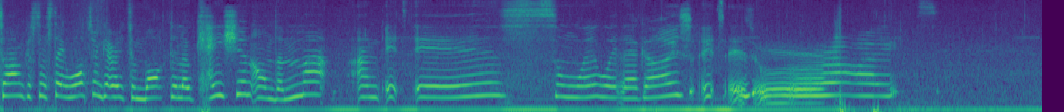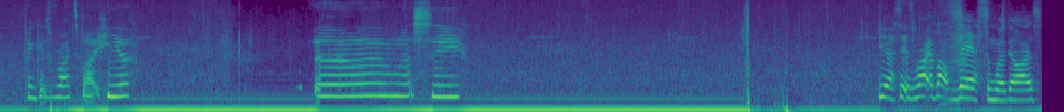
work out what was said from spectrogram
So I'm just gonna stay in water and get ready to mark the location on the map. And it is somewhere, wait there guys. It is right. I think it's right about here. Um, let's see. Yes, it's right about there somewhere, guys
